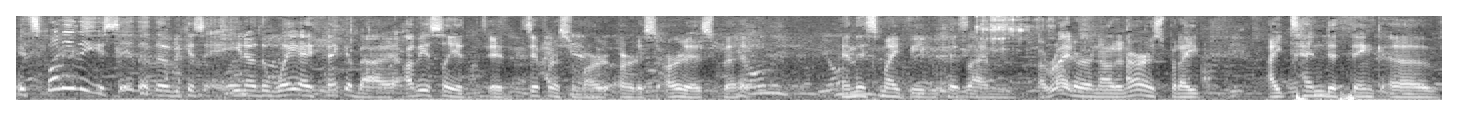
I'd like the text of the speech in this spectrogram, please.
It's funny that you say that though, because eh, you know the way I think about it. Obviously, it, it differs from art, artist to artist, but and this might be because I'm a writer and not an artist. But I, I tend to think of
